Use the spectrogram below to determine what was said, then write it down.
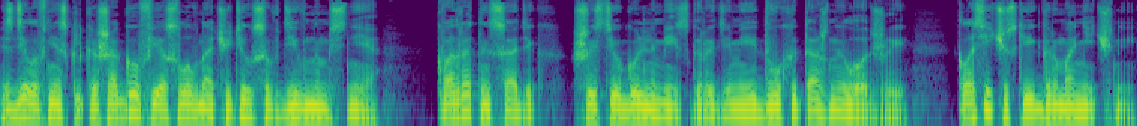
Сделав несколько шагов, я словно очутился в дивном сне. Квадратный садик с шестиугольными изгородями и двухэтажной лоджией. Классический и гармоничный.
